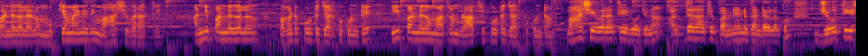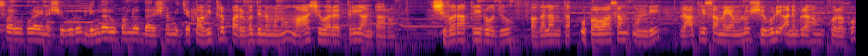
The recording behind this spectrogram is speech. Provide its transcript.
పండుగలలో ముఖ్యమైనది మహాశివరాత్రి. అన్ని పండుగలు పగటిపూట జరుపుకుంటే ఈ పండుగ మాత్రం రాత్రిపూట జరుపుకుంటాం. మహాశివరాత్రి రోజున అర్ధరాత్రి పన్నెండు గంటలకు జ్యోతి స్వరూపుడైన శివుడు లింగ రూపంలో దర్శనమిచ్చే పవిత్ర పర్వదినమును మహాశివరాత్రి అంటారు. శివరాత్రి రోజు పగలంతా ఉపవాసం ఉండి రాత్రి సమయంలో శివుడి అనుగ్రహం కొరకు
